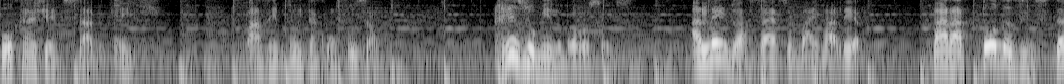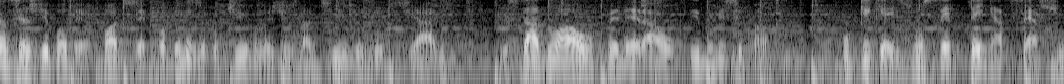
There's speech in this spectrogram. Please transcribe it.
Pouca gente sabe o que é isso. Fazem muita confusão. Resumindo para vocês, a lei do acesso vai valer para todas as instâncias de poder. Pode ser poder executivo, legislativo, judiciário, estadual, federal e municipal. O que, que é isso? Você tem acesso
